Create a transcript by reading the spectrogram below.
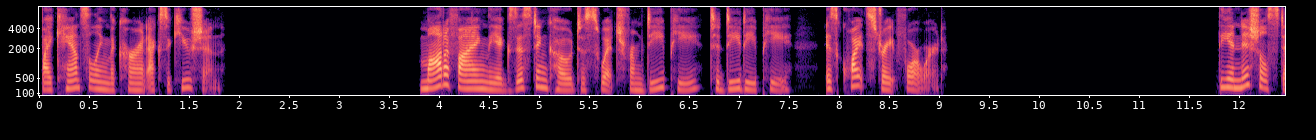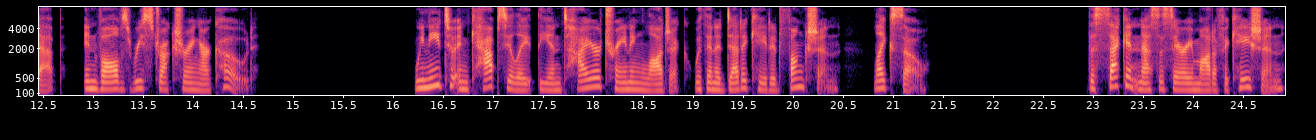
by canceling the current execution. Modifying the existing code to switch from DP to DDP is quite straightforward. The initial step involves restructuring our code. We need to encapsulate the entire training logic within a dedicated function, like so. The second necessary modification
